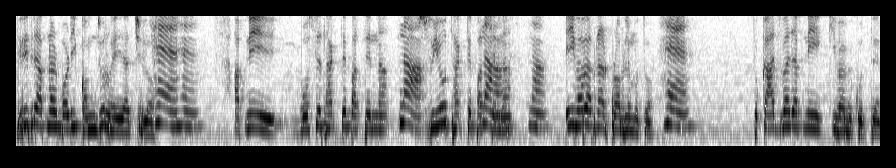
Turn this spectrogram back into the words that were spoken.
ধীরে ধীরে আপনার বডি কমজোর হয়ে যাচ্ছিল। হ্যাঁ হ্যাঁ। আপনি বসে থাকতে পারতেন না না। শুয়েও থাকতে না পারতেন না না। এইভাবে আপনার প্রবলেম হতো। হ্যাঁ। তো কাজ বাজ আপনি কীভাবে করতেন?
